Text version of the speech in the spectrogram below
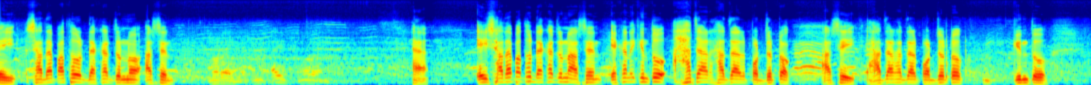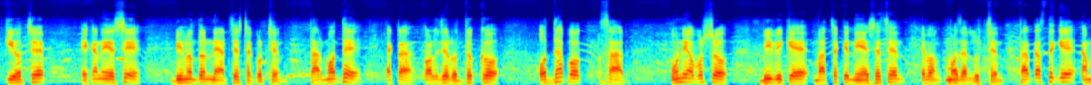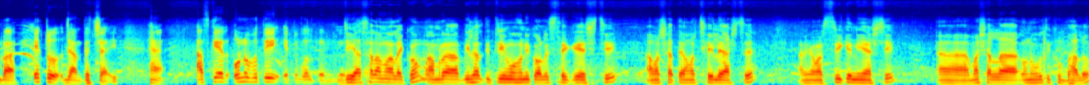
এই সাদা পাথর দেখার জন্য আসেন। হ্যাঁ এই সাদা পাথর দেখার জন্য আসেন এখানে কিন্তু হাজার হাজার পর্যটক আর সেই হাজার হাজার পর্যটক কিন্তু কি হচ্ছে এখানে এসে বিনোদন নেয়ার চেষ্টা করছেন। তার মধ্যে একটা কলেজের অধ্যক্ষ, অধ্যাপক স্যার, উনি অবশ্য বিবিকে, বাচ্চাকে নিয়ে এসেছেন এবং মজা লুটছেন। তার কাছ থেকে আমরা একটু জানতে চাই। হ্যাঁ আজকের অনুভূতি একটু বলতেন। জি, আসসালামু আলাইকুম। আমরা বিলালতি ত্রিমোহনী কলেজ থেকে এসেছি। আমার সাথে আমার ছেলে আসছে। আমি আমার স্ত্রীকে নিয়ে আসছি। মাসাল্লাহ অনুভূতি খুব ভালো।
